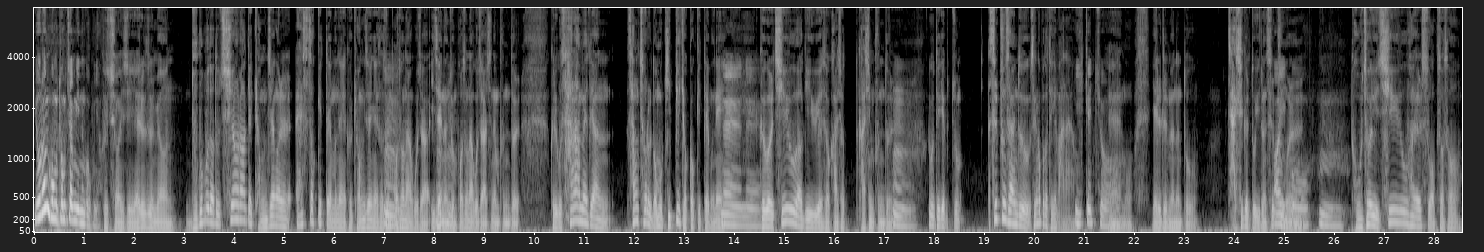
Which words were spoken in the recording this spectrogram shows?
이런 공통점이 있는 거군요. 그렇죠. 이제 예를 들면 누구보다도 치열하게 경쟁을 했었기 때문에 그 경쟁에서 좀 음. 벗어나고자 이제는 음, 음. 좀 벗어나고자 하시는 분들 그리고 사람에 대한 상처를 너무 깊이 겪었기 때문에 네, 네. 그걸 치유하기 위해서 가셨 가신 분들 음, 그리고 되게 좀 슬픈 사연도 생각보다 되게 많아요. 있겠죠. 예, 뭐 예를 들면은 또 자식을 또 이런 슬픔을 음, 도저히 치유할 수 없어서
